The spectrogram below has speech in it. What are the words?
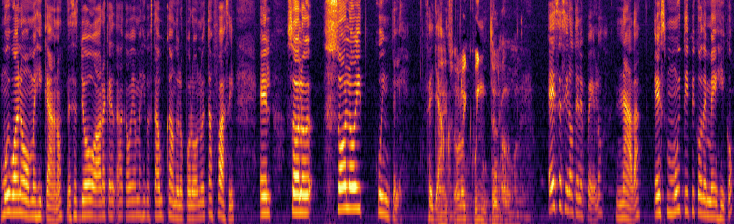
muy bueno mexicano. Ese es yo, ahora que acabo de ir a México, estaba buscándolo, pero no es tan fácil. El solo, Soloid Quintle se llama. Ok, solo y quintele. Búscalo, Malena. Ese sí no tiene pelos, nada. Es muy típico de México,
